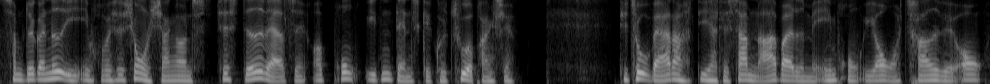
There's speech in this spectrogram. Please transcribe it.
som dykker ned i improvisationsgenrens tilstedeværelse og brug i den danske kulturbranche. De to værter de har tilsammen arbejdet med impro i over 30 år,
